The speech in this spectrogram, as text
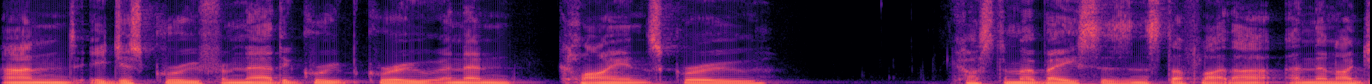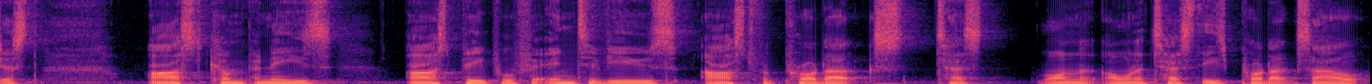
and it just grew from there. The group grew and then clients grew, customer bases and stuff like that. And then I just asked companies, asked people for interviews, asked for products, test want I want to test these products out.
